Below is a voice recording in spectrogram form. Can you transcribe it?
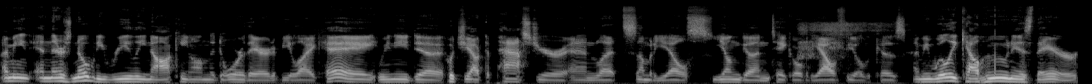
I mean, and there's nobody really knocking on the door there to be like, hey, we need to put you out to pasture and let somebody else, young gun, take over the outfield. Because, I mean, Willie Calhoun is there,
